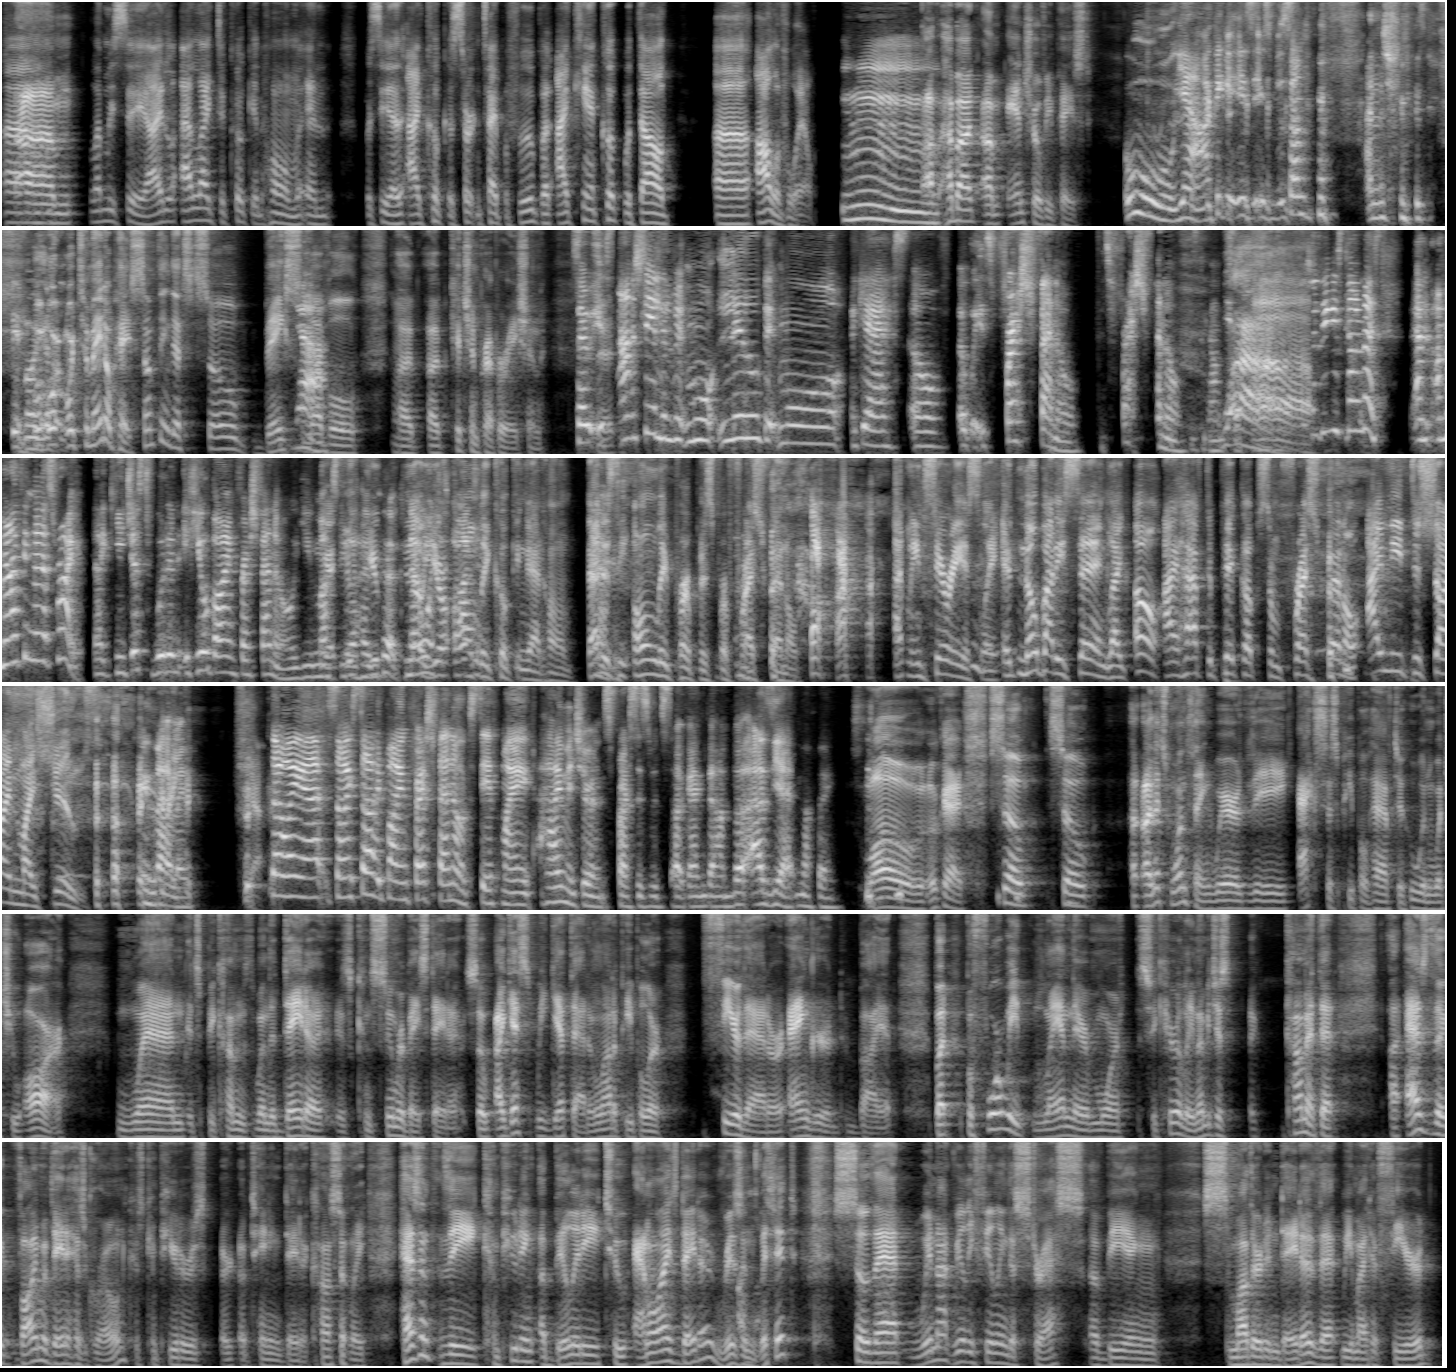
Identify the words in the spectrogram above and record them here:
Um, let me see. I I like to cook at home, and but see, I, I cook a certain type of food, but I can't cook without uh, olive oil. Mm. Um, how about um, anchovy paste? Oh, yeah. I think it is, is something. or, or, or, tomato paste, something that's so base yeah. level uh, uh, kitchen preparation. So it's actually a little bit more, little bit more, I guess, of oh, it's fresh fennel. It's fresh fennel. Wow. So I think it's kind of nice. And I mean, I think that's right. Like, you just wouldn't, if you're buying fresh fennel, you must yeah, you, be a home you, cook. No, no you're only cooking at home. That yeah. is the only purpose for fresh fennel. I mean, seriously, it, nobody's saying, like, oh, I have to pick up some fresh fennel. I need to shine my shoes. Exactly. Yeah. So I uh, so I started buying fresh fennel to see if my home insurance prices would start going down, but as yet, nothing. Whoa. Okay. So so uh, that's one thing where the access people have to who and what you are when it's becomes when the data is consumer based data. So I guess we get that, and a lot of people are fear that or angered by it. But before we land there more securely, let me just uh, comment that uh, as the volume of data has grown, because computers are obtaining data constantly, hasn't the computing ability to analyze data risen with it so that we're not really feeling the stress of being smothered in data that we might have feared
